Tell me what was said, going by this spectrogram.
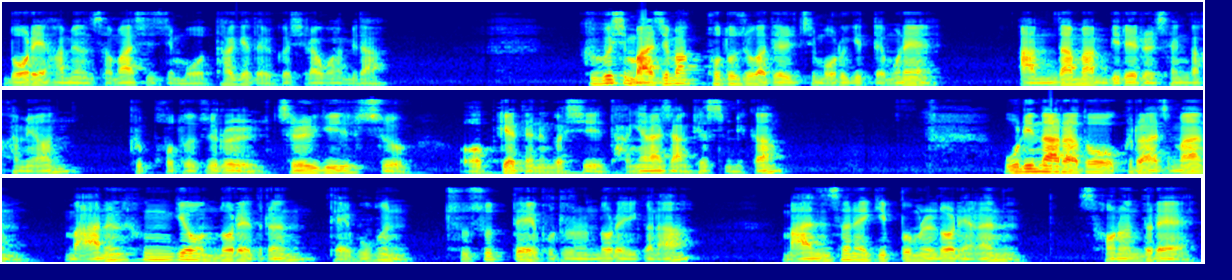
노래하면서 마시지 못하게 될 것이라고 합니다. 그것이 마지막 포도주가 될지 모르기 때문에 암담한 미래를 생각하면 그 포도주를 즐길 수 없게 되는 것이 당연하지 않겠습니까? 우리나라도 그러하지만 많은 흥겨운 노래들은 대부분 추수 때 부르는 노래이거나 만선의 기쁨을 노래하는 선원들의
